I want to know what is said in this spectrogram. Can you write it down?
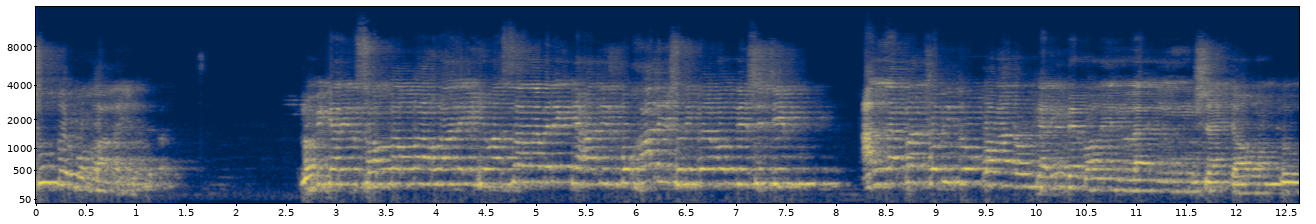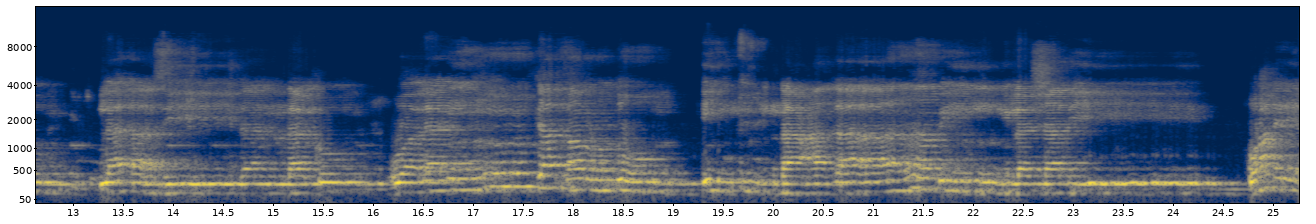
সুন্দর মতো আদায় করতে পারি। নবী করিম সাল্লাল্লাহু আলাইহি ওয়াসাল্লামের একটি হাদিস বুখারী শরীফের মধ্যে এসেছে। আল্লাহ পাক পবিত্র কোরআনুল কারীমে বলেন লা ইন লা ইন কাফারতুম ইন্না আযাবি লাশাদীদ কোরআনের এই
